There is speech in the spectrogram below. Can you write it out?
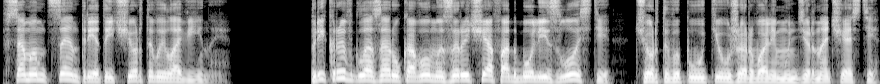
в самом центре этой чертовой лавины. Прикрыв глаза рукавом и зарычав от боли и злости, чертовы пауки уже рвали мундир на части,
